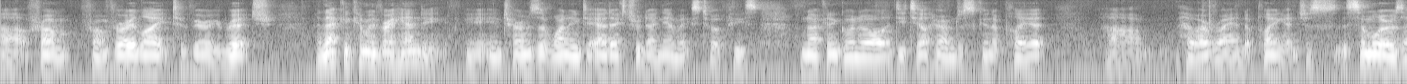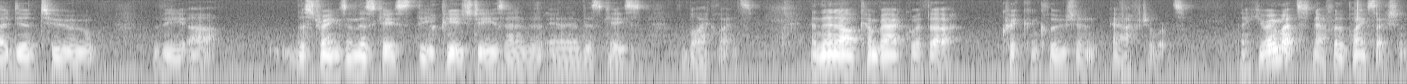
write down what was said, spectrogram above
uh, from, from very light to very rich. And that can come in very handy in, in terms of wanting to add extra dynamics to a piece. I'm not going to go into all that detail here. I'm just going to play it um, however I end up playing it, just similar as I did to the uh, the strings. In this case, the PhDs, and in, the, and in this case, the black lines. And then I'll come back with a quick conclusion afterwards. Thank you very much. Now for the playing section.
